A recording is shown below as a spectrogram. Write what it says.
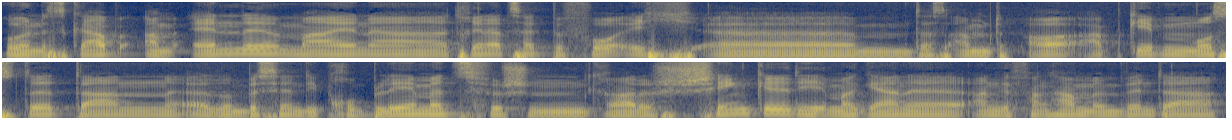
Und es gab am Ende meiner Trainerzeit, bevor ich ähm, das Amt abgeben musste, dann äh, so ein bisschen die Probleme zwischen gerade Schinkel, die immer gerne angefangen haben im Winter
